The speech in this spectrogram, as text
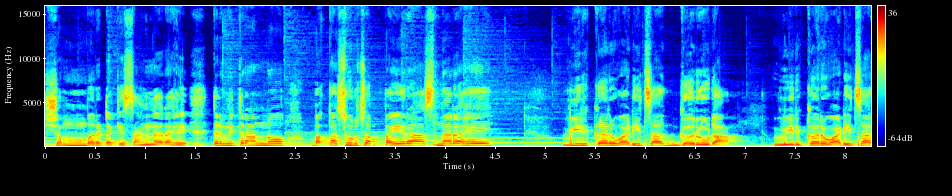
शंभर टक्के सांगणार आहे. तर मित्रांनो बकासूरचा पैरा असणार आहे विरकरवाडीचा गरुडा. विरकरवाडीचा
